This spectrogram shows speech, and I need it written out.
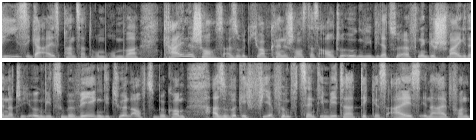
riesiger Eispanzer drumrum war. Keine Chance, also wirklich überhaupt keine Chance, das Auto irgendwie wieder zu öffnen, geschweige denn natürlich irgendwie zu bewegen, die Türen aufzubekommen. Also wirklich vier, fünf Zentimeter dickes Eis innerhalb von,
